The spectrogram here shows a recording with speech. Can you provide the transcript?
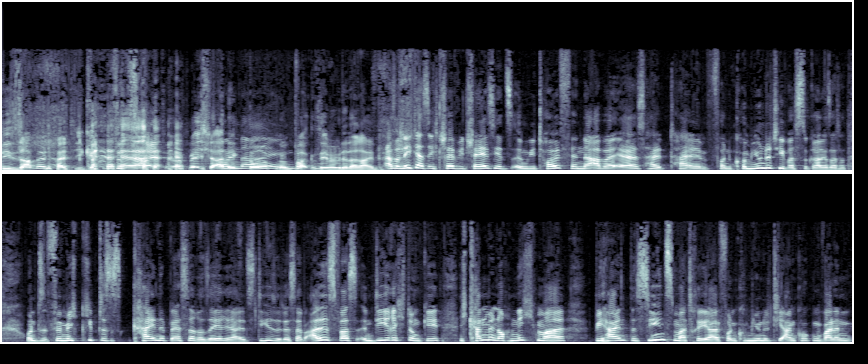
Die sammeln halt die ganze Zeit irgendwelche Oh Anekdoten nein. und packen sie immer wieder da rein. Also nicht, dass ich Chevy Chase jetzt irgendwie toll finde, aber er ist halt Teil von Community, was du gerade gesagt hast. Und für mich gibt es keine bessere Serie als diese. Deshalb alles, was in die Richtung geht, ich kann mir noch nicht mal Behind-the-Scenes-Material von Community angucken, weil dann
